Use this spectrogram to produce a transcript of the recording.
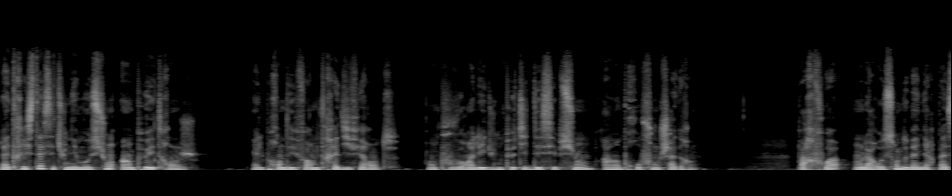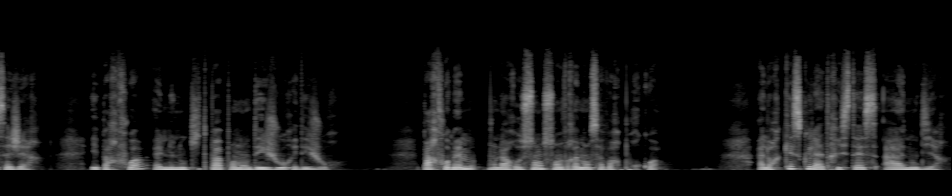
La tristesse est une émotion un peu étrange. Elle prend des formes très différentes, en pouvant aller d'une petite déception à un profond chagrin. Parfois, on la ressent de manière passagère, et parfois, elle ne nous quitte pas pendant des jours et des jours. Parfois même, on la ressent sans vraiment savoir pourquoi. Alors qu'est-ce que la tristesse a à nous dire?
